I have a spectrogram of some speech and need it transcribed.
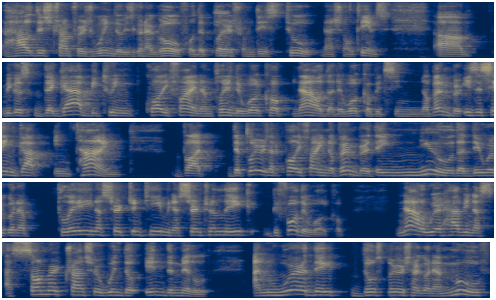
how this transfers window is going to go for the players mm-hmm. from these two national teams. Um, because the gap between qualifying and playing the World Cup now that the World Cup is in November is the same gap in time but the players that qualify in November, they knew that they were going to play in a certain team in a certain league before the World Cup. Now we're having a, a summer transfer window in the middle, and where they those players are going to move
